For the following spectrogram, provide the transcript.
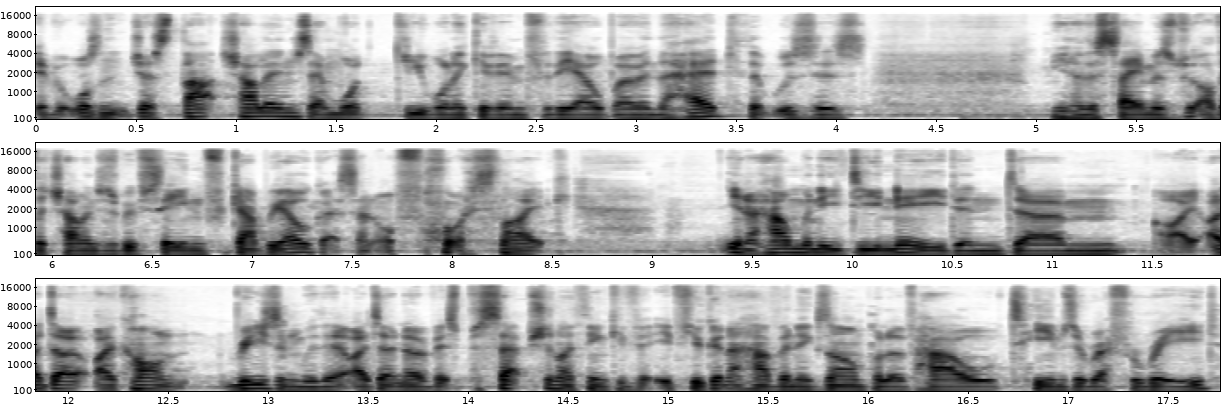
if it wasn't just that challenge, then what do you want to give him for the elbow in the head? That was as, you know, the same as other challenges we've seen for Gabriel get sent off for. It's like you know how many do you need? And um, I, I don't I can't reason with it. I don't know if it's perception. I think if, if you're going to have an example of how teams are refereed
